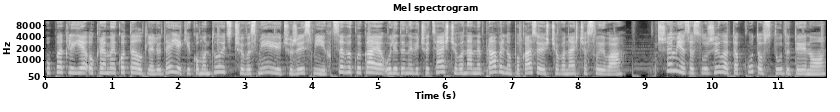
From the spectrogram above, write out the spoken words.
У пеклі є окремий котел для людей, які коментують чи висміюють чужий сміх. Це викликає у людини відчуття, що вона неправильно показує, що вона щаслива. Чим я заслужила таку товсту дитину?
